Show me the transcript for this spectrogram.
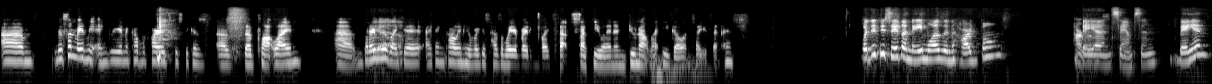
Um, this one made me angry in a couple parts just because of the plot line. Um, but I really Yeah. liked it. I think Colleen Hoover just has a way of writing books that suck you in and do not let you go until you finish. What did you say the name was in Hardbones? Heartbones. Bea and Samson. Bayan?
